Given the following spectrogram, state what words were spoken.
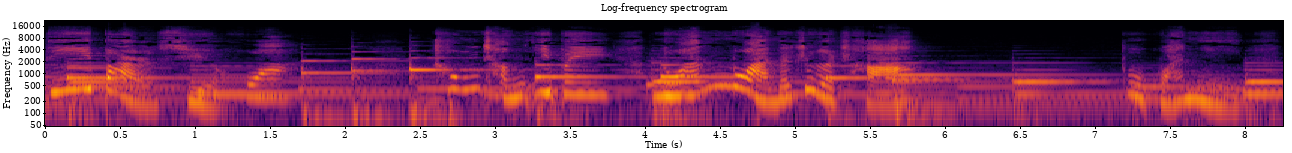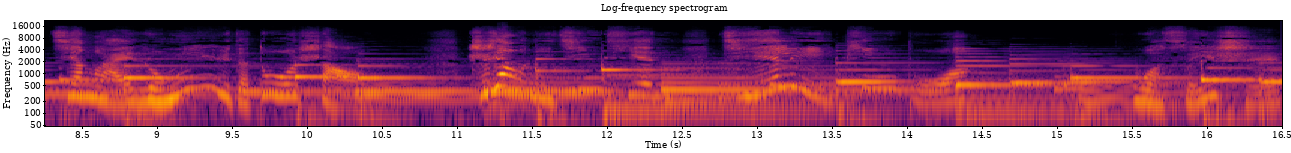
第一瓣雪花冲成一杯暖暖的热茶。不管你将来荣誉的多少，只要你今天竭力拼搏，我随时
